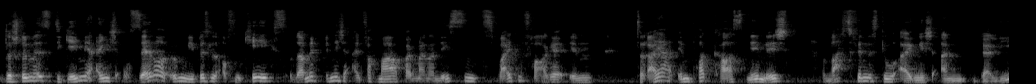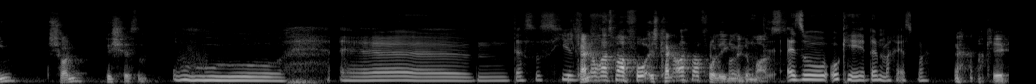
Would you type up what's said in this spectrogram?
Das Schlimme ist, die gehen mir eigentlich auch selber irgendwie ein bisschen auf den Keks. Und damit bin ich einfach mal bei meiner nächsten zweiten Frage im Dreier im Podcast, nämlich, was findest du eigentlich an Berlin schon beschissen? Uh, ähm, das ist hier Ich kann so. auch erstmal vor, ich kann auch erstmal vorlegen, wenn du magst. Also, okay, dann mach erst mal. Okay,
